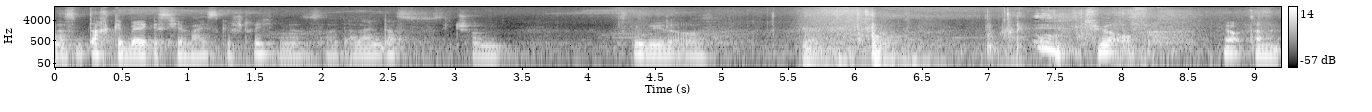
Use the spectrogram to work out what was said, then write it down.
Das Dachgebälk ist hier weiß gestrichen. Das ist halt, allein das sieht schon skurril aus. Tür auf. Ja, dann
